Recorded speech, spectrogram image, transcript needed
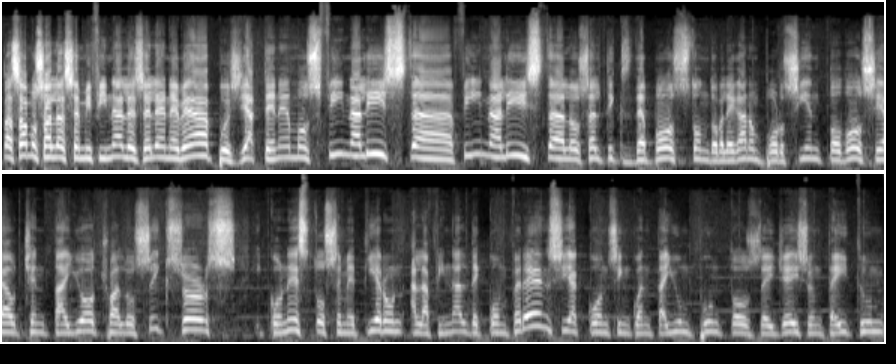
Pasamos a las semifinales del NBA, pues ya tenemos finalista, finalista. Los Celtics de Boston doblegaron por 112 a 88 a los Sixers y con esto se metieron a la final de conferencia con 51 puntos de Jason Tatum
